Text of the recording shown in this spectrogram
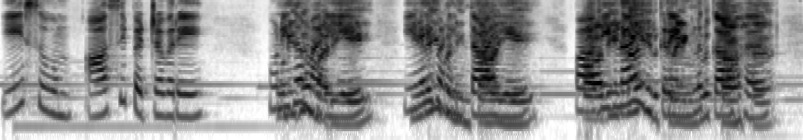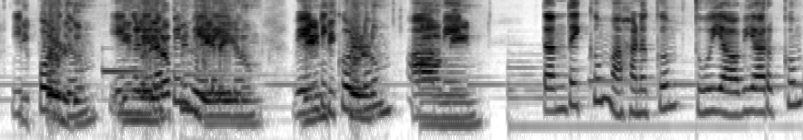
இயேசுவும் ஆசி பெற்றவரே. புனித மரியே இறைவனின் தாயே பாவிகளாய் இருக்கிற எங்களுக்காக இப்பொழுதும் எங்கள் இறப்பின் வேளையிலும் வேண்டிக் கொள்ளும் ஆமீன். தந்தைக்கும் மகனுக்கும் தூய ஆவியாருக்கும்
